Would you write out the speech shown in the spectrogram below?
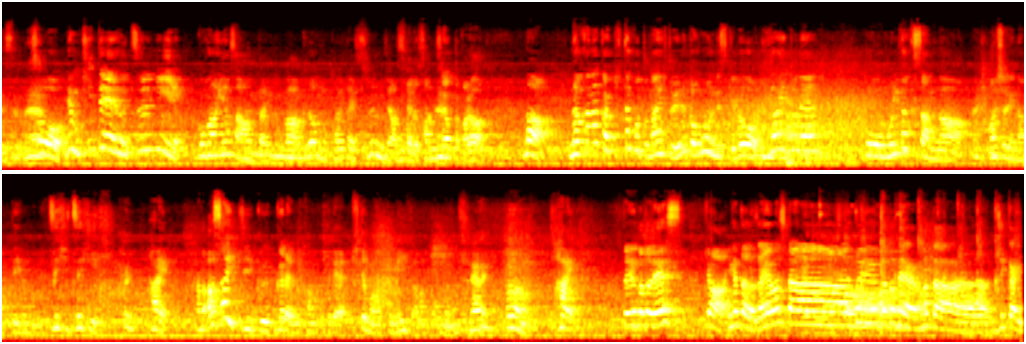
ですよね。そう。でも来て普通にご飯屋さんあったりとか、果物買えたりするんじゃんみたいな感じだったから、まあなかなか来たことない人いると思うんですけど意外とねこう盛りだくさんな場所になっているので、ぜひぜひ。はい。はい、あの朝一行くぐらいの感覚で来てもらってもいいかなと思いますね。はい。うん、はい。今日はありがとうございました。ということでまた次回。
